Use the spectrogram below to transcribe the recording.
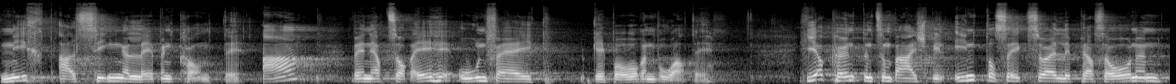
nicht als Single leben konnte. A, wenn er zur Ehe unfähig geboren wurde. Hier könnten zum Beispiel intersexuelle Personen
